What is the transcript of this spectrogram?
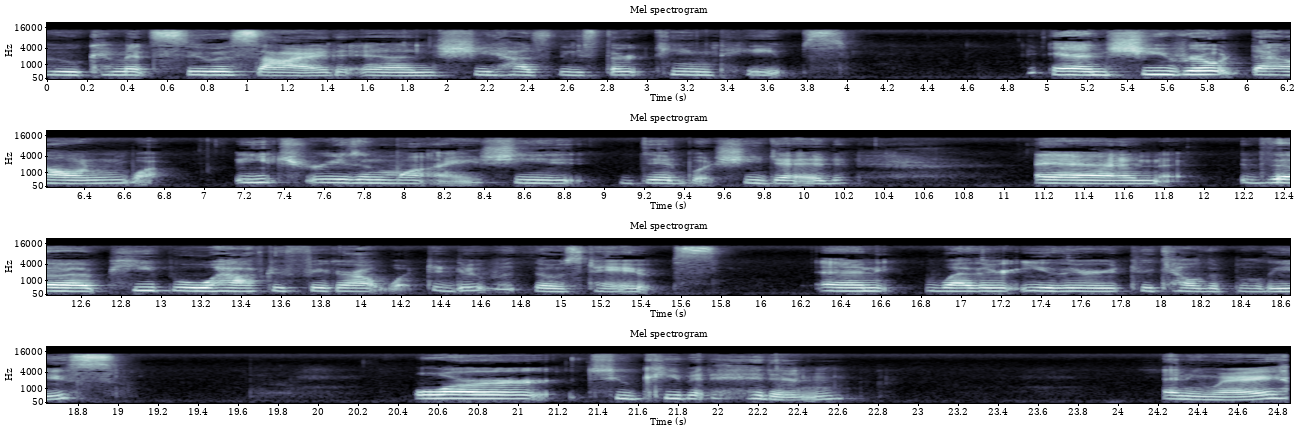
who commits suicide and she has these 13 tapes. And she wrote down what each reason why she did what she did. And the people have to figure out what to do with those tapes and whether either to tell the police or to keep it hidden. Anyway,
